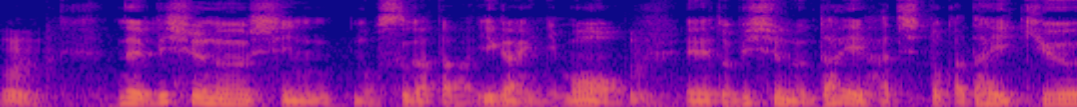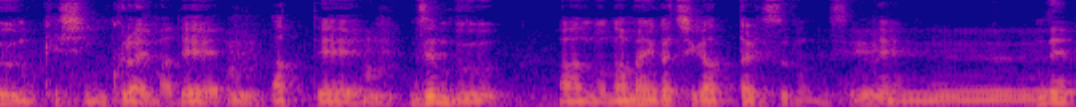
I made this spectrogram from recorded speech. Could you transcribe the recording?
うん。でビシュヌ神の姿以外にも、うん。えー、とビシュヌ第8とか第9の化身くらいまでうん。あって、うん。全部あの名前が違ったりするんですよへねー。で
